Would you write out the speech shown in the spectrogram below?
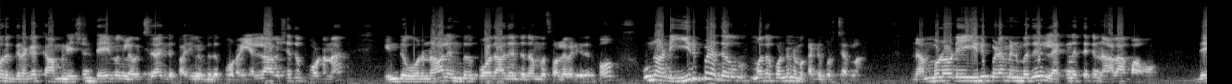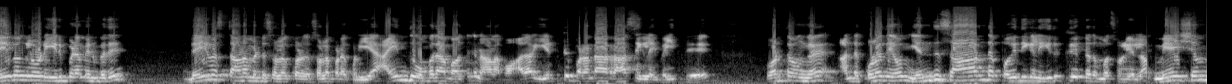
ஒரு கிரக காம்பினேஷன் தெய்வங்களை வச்சுதான் இந்த பதிவு என்பது போடுறோம். எல்லா விஷயத்தையும் போட்டோம்னா இந்த ஒரு நாள் என்பது போதாது என்று நம்ம சொல்ல வேண்டியது இருக்கும். இன்னும் அந்த இருப்பிடத்தை முத கொண்டு நம்ம கண்டுபிடிச்சிடலாம். நம்மளுடைய இருப்பிடம் என்பது லக்னத்துக்கு நாலாம் பாவம். தெய்வங்களுடைய இருப்பிடம் என்பது தெய்வஸ்தானம் என்று சொல்ல சொல்லப்படக்கூடிய ஐந்து ஒன்பதாம் பாவத்துக்கு நாலாம் பாவம் அதாவது எட்டு பன்னெண்டாம் ராசிகளை வைத்து ஒருத்தவங்க அந்த குலதெய்வம் எந்த சார்ந்த பகுதிகள் இருக்குன்றத நம்ம சொல்லிடலாம். மேஷம்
